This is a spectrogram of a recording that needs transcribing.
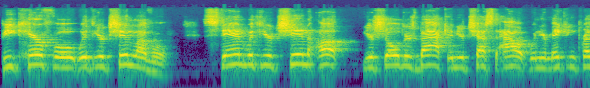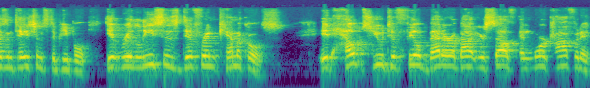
Be careful with your chin level. Stand with your chin up, your shoulders back, and your chest out when you're making presentations to people. It releases different chemicals. It helps you to feel better about yourself and more confident.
